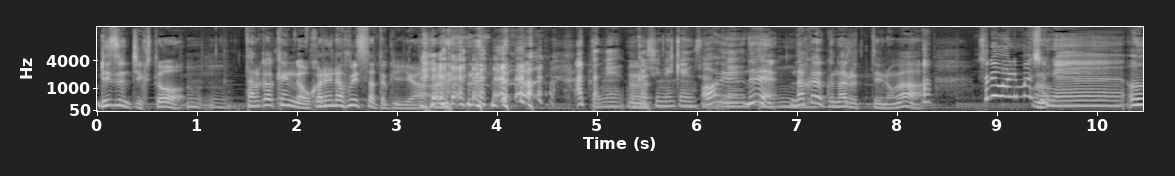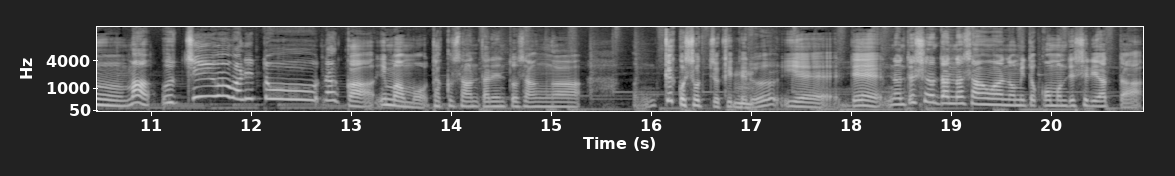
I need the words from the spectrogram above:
リズンチ行くと、うんうん、田中健がオカリナ吹いてた時が あったね。うん。昔ね、ケンさああんねいうね、うんうん仲良くなるっていうのが。それはありますね。うん、まあうちは割となんか今もたくさんタレントさんがうん結構しょっちゅう来てる？家で、私の旦那さんはあの水戸黄門で知り合った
